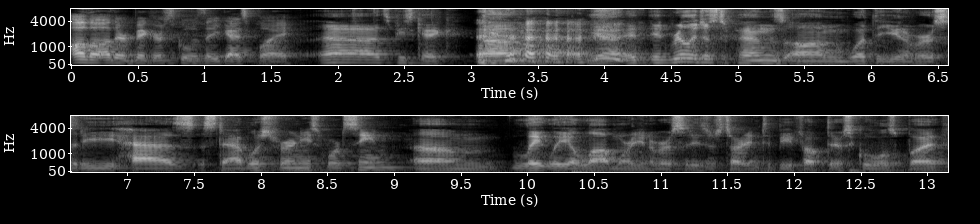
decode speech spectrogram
all the other bigger schools that you guys play? Uh, it's a piece of cake. Um, yeah, it, it really just depends on what the university has established for an esports team. Um, lately, a lot more universities are starting to beef up their schools, but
